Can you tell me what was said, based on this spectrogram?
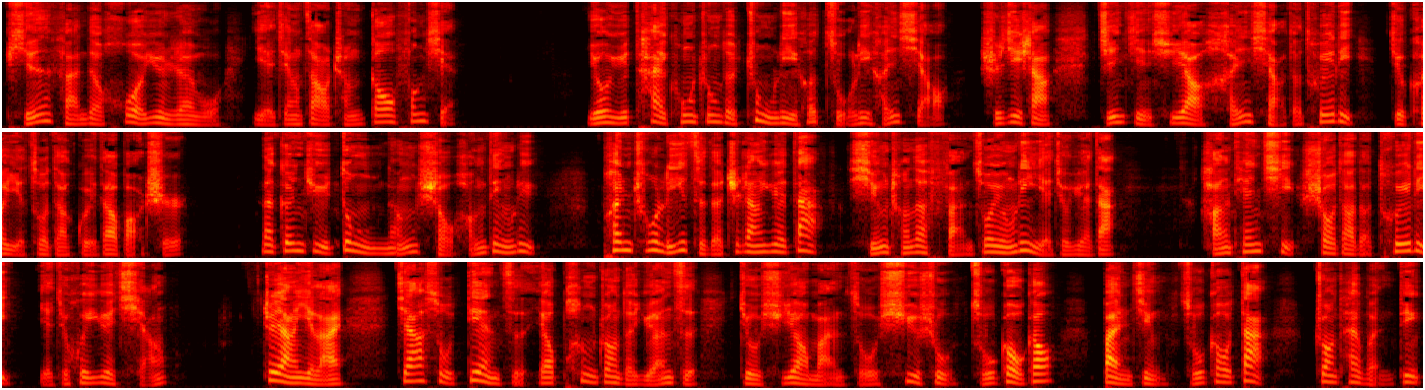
频繁的货运任务也将造成高风险。由于太空中的重力和阻力很小，实际上仅仅需要很小的推力就可以做到轨道保持。那根据动能守恒定律，喷出离子的质量越大，形成的反作用力也就越大。航天器受到的推力也就会越强，这样一来，加速电子要碰撞的原子就需要满足序数足够高、半径足够大、状态稳定、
